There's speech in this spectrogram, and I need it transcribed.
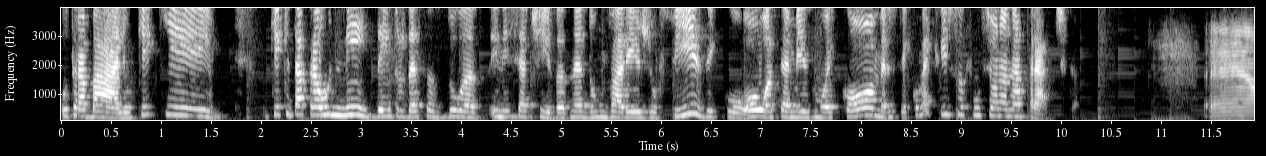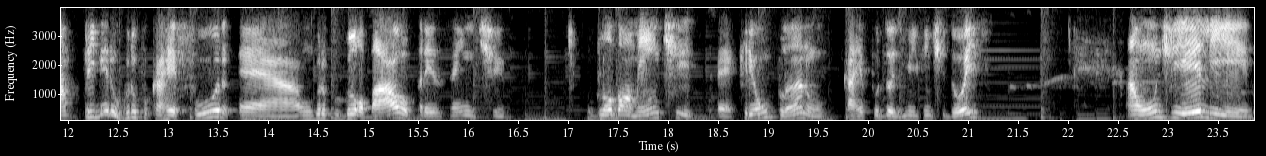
o trabalho? O que que, o que, que dá para unir dentro dessas duas iniciativas, né? De um varejo físico ou até mesmo e-commerce? Como é que isso funciona na prática? É, primeiro, o Grupo Carrefour é um grupo global, presente globalmente, é, criou um plano, Carrefour 2022, aonde ele,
